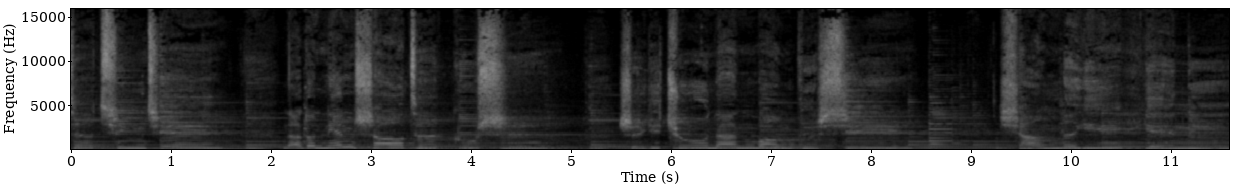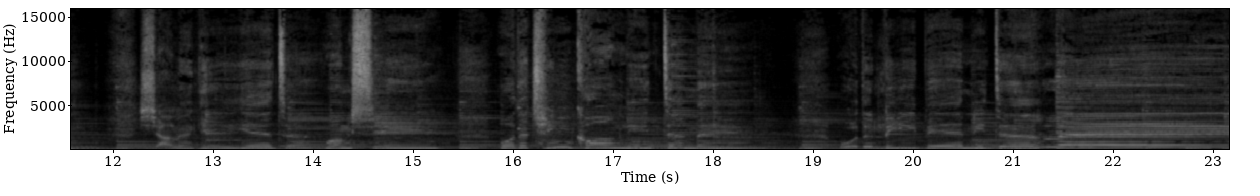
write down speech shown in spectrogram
的情节，那段年少的故事，是一出难忘的戏。想了一夜你，想了一夜的往昔，我的轻狂你的美，我的离别你的泪，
